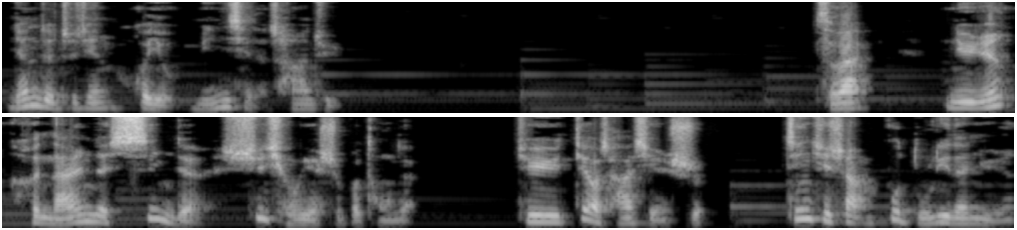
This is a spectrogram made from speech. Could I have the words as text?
两者之间会有明显的差距。此外，女人和男人的性的需求也是不同的。据调查显示，经济上不独立的女人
